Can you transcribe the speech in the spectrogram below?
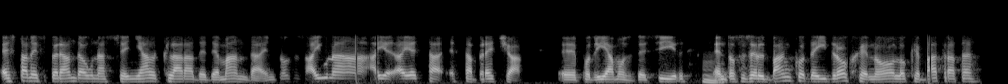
están esperando una señal clara de demanda. Entonces hay una hay, esta, esta brecha. Eh, podríamos decir. Mm. Entonces, el banco de hidrógeno lo que va a tratar,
